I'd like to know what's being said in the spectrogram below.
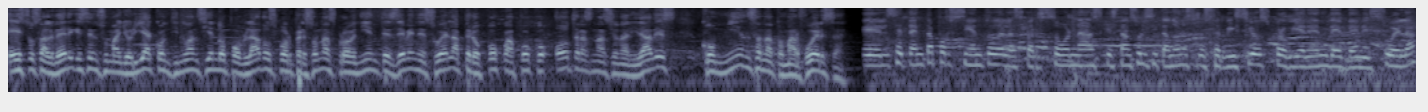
Estos albergues en su mayoría continúan siendo poblados por personas provenientes de Venezuela, pero poco a poco otras nacionalidades comienzan a tomar fuerza. El 70% de las personas que están solicitando nuestros servicios provienen de Venezuela,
